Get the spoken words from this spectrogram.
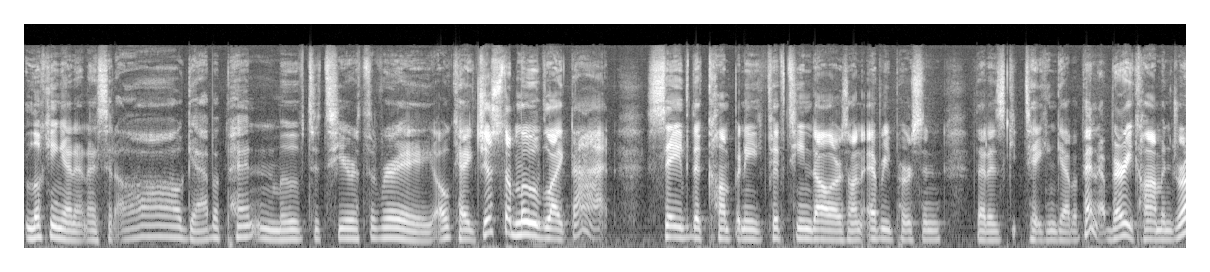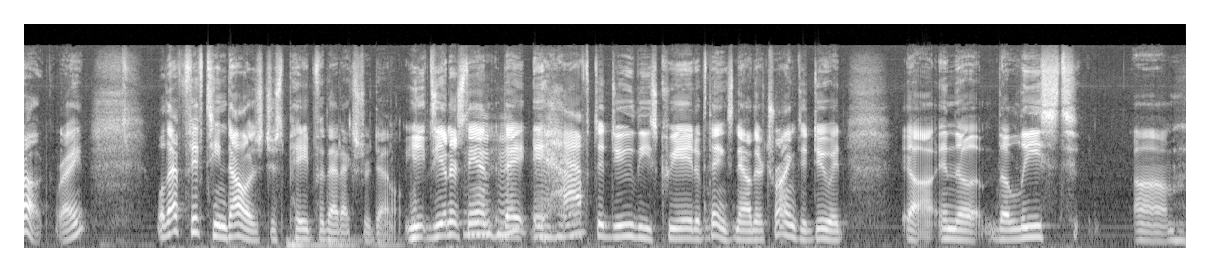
looking at it, and I said, oh, gabapentin moved to tier three. Okay, just a move like that saved the company fifteen dollars on every person that is taking gabapentin, a very common drug, right? Well, that fifteen dollars just paid for that extra dental. You, do you understand? they they have to do these creative things. Now they're trying to do it uh, in the the least. Um,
